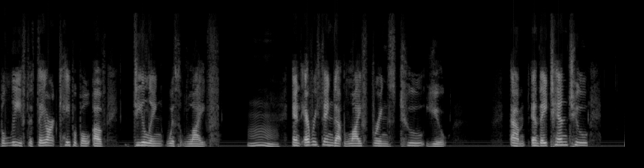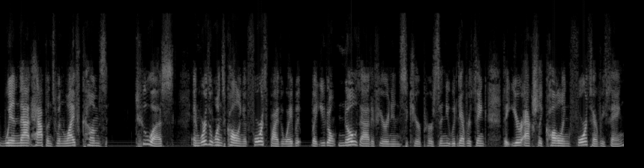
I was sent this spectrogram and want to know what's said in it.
belief that they aren't capable of dealing with life mm. and everything that life brings to you. Um, and they tend to when that happens, when life comes to us, and we're the ones calling it forth, by the way, but but you don't know that if you're an insecure person. You would never think that you're actually calling forth everything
